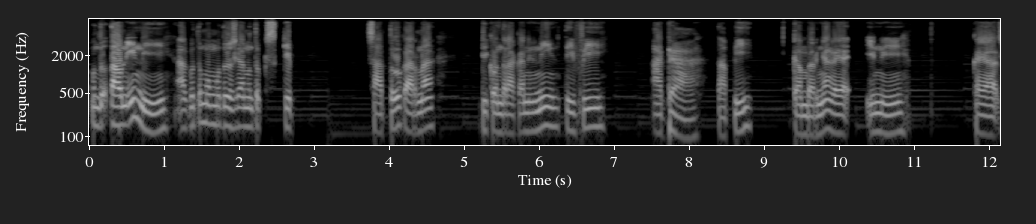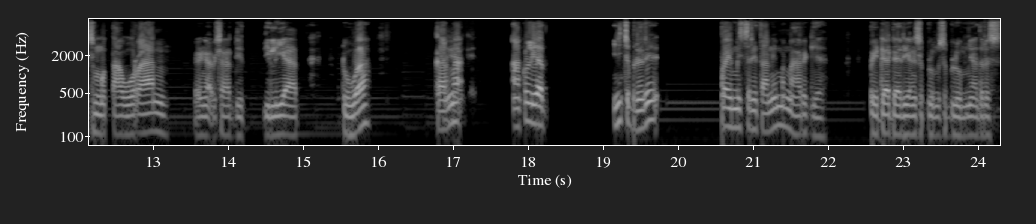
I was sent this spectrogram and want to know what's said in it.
untuk tahun ini aku tuh memutuskan untuk skip satu karena di kontrakan ini TV ada, tapi gambarnya kayak ini, kayak semut tawuran, kayak nggak bisa di- dilihat. Dua, karena oke. aku lihat ini sebenarnya premis ceritanya menarik ya, beda dari yang sebelum-sebelumnya. Terus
